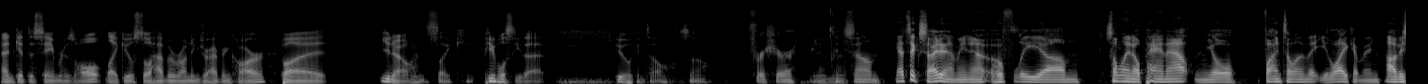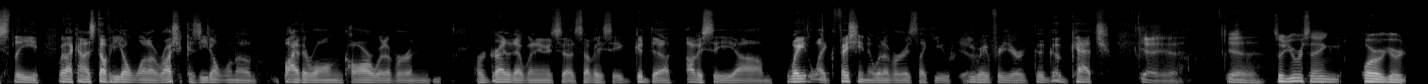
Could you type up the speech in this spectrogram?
and get the same result like you'll still have a running driving car but you know, it's like people see that, people can tell. So for sure. yeah. It's um, yeah, exciting. I mean, uh, hopefully, um, something will pan out and you'll find something that you like. I mean, obviously, with that kind of stuff, you don't want to rush it because you don't want to buy the wrong car or whatever and regret it when it's, uh, it's obviously good to obviously um, wait like fishing or whatever. It's like you you wait for your good good catch. yeah, yeah, yeah. So you were saying, or your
